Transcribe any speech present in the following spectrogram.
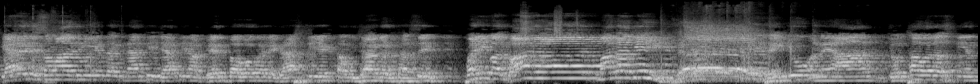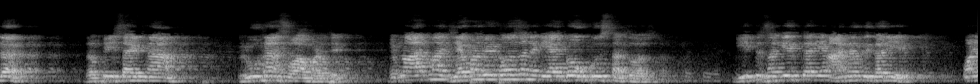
ત્યારે જ સમાજની અંદર જ્ઞાતિ, જાતિના ભેદભાવ વગર રાષ્ટ્રીય એકતા ઉજાગર થશે. ફરીવાર ભારત માતા થેન્ક યુ અને આ ચોથા વર્ષની અંદર રફી સાહેબના રૂહના સ્વા મળશે. એમનો આત્મા જે પણ બેઠો હશે ને આજ બહુ ખુશ થતો હશે. ગીત સંગીત કરીએ, આનંદ કરીએ. પણ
